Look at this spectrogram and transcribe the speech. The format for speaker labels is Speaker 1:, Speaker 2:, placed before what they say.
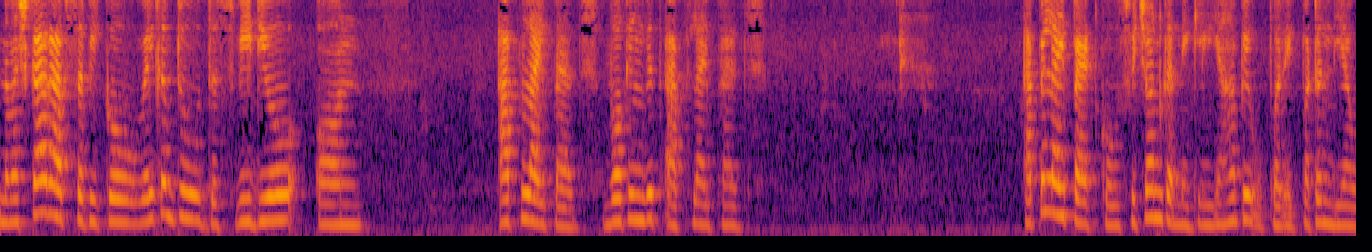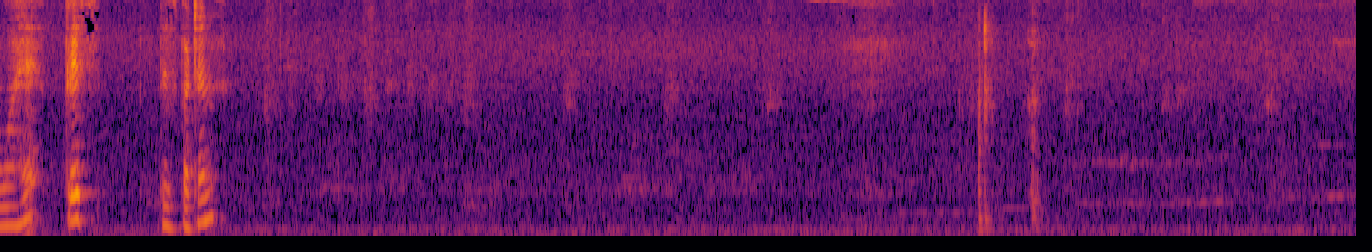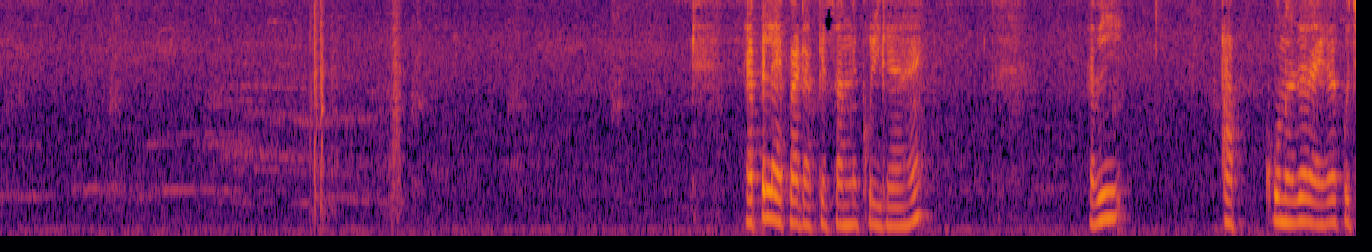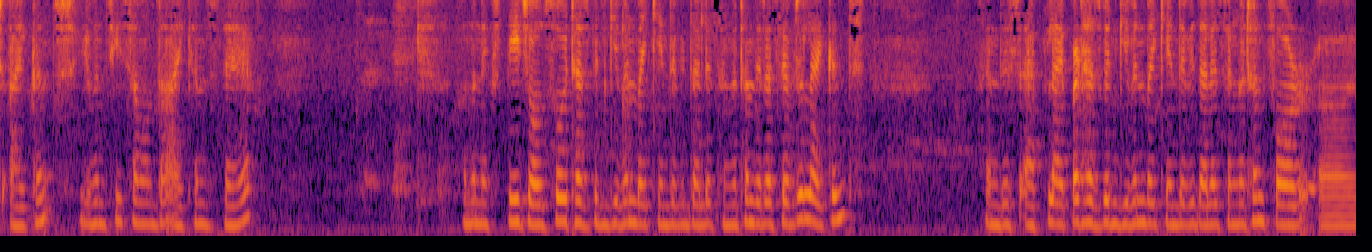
Speaker 1: नमस्कार आप सभी को। Welcome to this video on Apple iPads working with Apple iPads Apple iPad को स्विच ऑन करने के लिए यहाँ पे ऊपर एक बटन दिया हुआ है। Press this button Apple iPad आपके सामने खुल गया है अभी आपको नज़र आएगा कुछ icons you can see some of the icons there page also it has been given by Kendra Vidyalaya Sangathan there are several icons and this Apple iPad has been given by Kendra Vidyalaya Sangathan for uh,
